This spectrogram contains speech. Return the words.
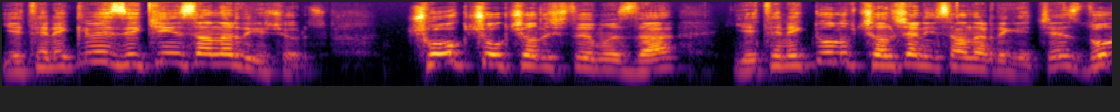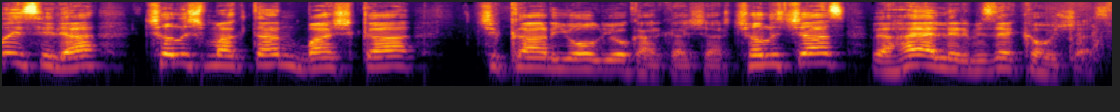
yetenekli ve zeki insanları da geçiyoruz. Çok çok çalıştığımızda yetenekli olup çalışan insanları da geçeceğiz. Dolayısıyla çalışmaktan başka çıkar yol yok arkadaşlar. Çalışacağız ve hayallerimize kavuşacağız.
